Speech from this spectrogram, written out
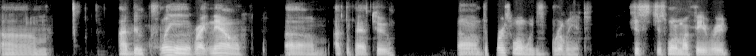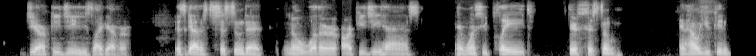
Um, I've been playing right now. Um, Octopath Two. Um, the first one was brilliant. Just, just one of my favorite JRPGs like ever. It's got a system that no other RPG has, and once you played their system and how you can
